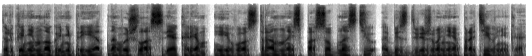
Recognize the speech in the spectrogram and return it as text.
Только немного неприятно вышло с лекарем и его странной способностью обездвиживания противника.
